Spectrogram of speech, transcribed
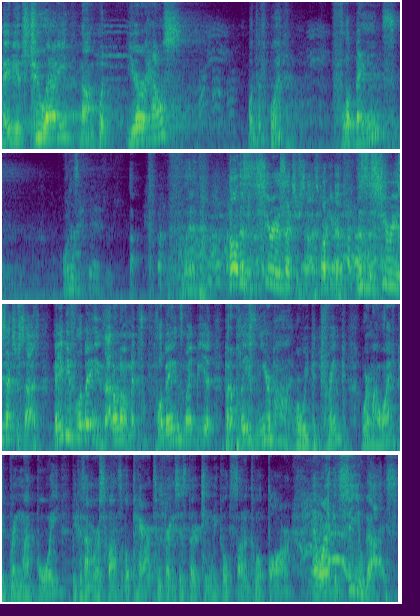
Maybe it's 2A. No, what? Your house? What the what? Flabanes? What is? Fled. No, this is a serious exercise. Fuck you guys. This is a serious exercise. Maybe Flabane's. I don't know. Flabane's might be it. But a place nearby where we could drink, where my wife could bring my boy, because I'm a responsible parent who brings his 13 week old son into a bar, and where I could see you guys.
